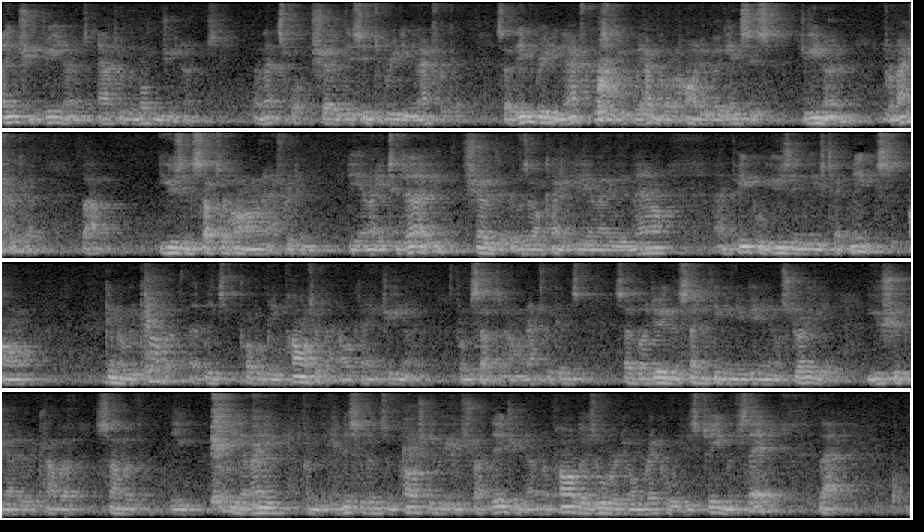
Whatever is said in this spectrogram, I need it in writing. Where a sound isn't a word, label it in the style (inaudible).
ancient genomes out of the modern genomes. And that's what showed this interbreeding in Africa. So the interbreeding in Africa, so we haven't got a Heidelbergensis genome from Africa, but using sub-Saharan African DNA today showed that there was archaic DNA there now, and people using these techniques are going to recover at least probably part of that archaic genome from sub-Saharan Africans. So by doing the same thing in New Guinea and Australia, you should be able to recover some of the DNA from the Denisovans and partially reconstruct their genome. And Pääbo's already on record, his team have said that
